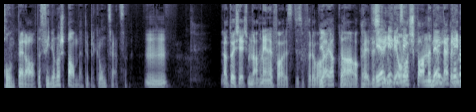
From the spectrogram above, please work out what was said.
kommt er an. Das finde ich auch noch spannend über Grundsätze. Mhm. Ah, du hast erst im Nachhinein erfahren, dass das auf einer Wahl Ja, ja, klar. Ah, okay. Das Ja, finde ich auch noch spannend, Nein, wenn ja, du eben genau,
